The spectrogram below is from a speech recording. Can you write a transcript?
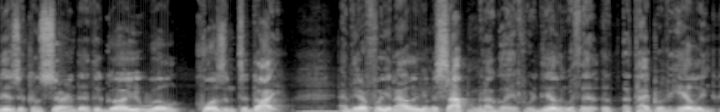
there's a concern that the guy will cause him to die. And therefore, you're not leaving misrapim in a guy. If we're dealing with a, a, a, type of healing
